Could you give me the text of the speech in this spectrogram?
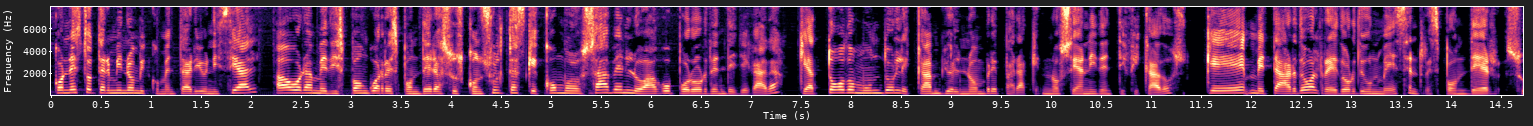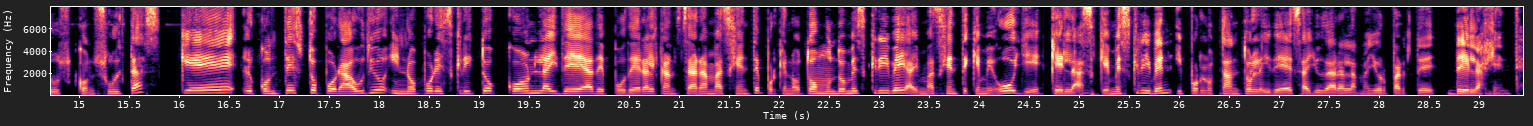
Con esto termino mi comentario inicial. Ahora me dispongo a responder a sus consultas que como saben lo hago por orden de llegada, que a todo mundo le cambio el nombre para que no sean identificados, que me tardo alrededor de un mes en responder sus consultas, que contesto por audio y no por escrito con la idea de poder alcanzar a más gente, porque no todo el mundo me escribe, hay más gente que me oye que las que me escriben y por lo tanto la idea es ayudar a la mayor parte de la gente.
